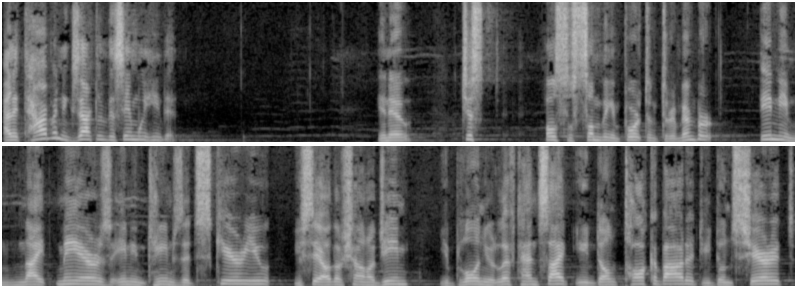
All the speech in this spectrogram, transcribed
And it happened exactly the same way he did. You know, just also something important to remember any nightmares, any dreams that scare you, you say, Adar Shah Rajim, you blow on your left hand side, you don't talk about it, you don't share it,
